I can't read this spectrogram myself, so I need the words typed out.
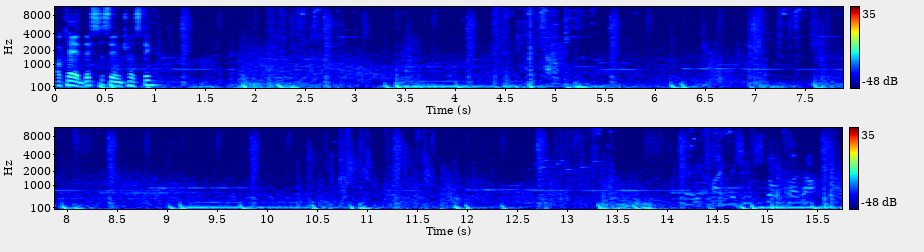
Okay, this is interesting. Feindlichen Sturmsoldat!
